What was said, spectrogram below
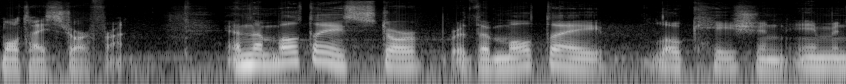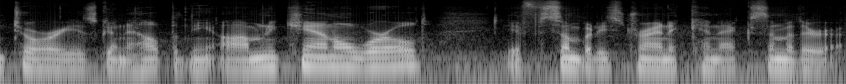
multi-storefront. And the multi-store, the multi-location inventory is going to help in the omni-channel world. If somebody's trying to connect some of their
